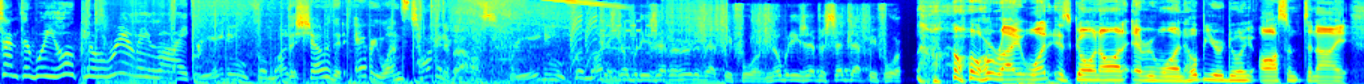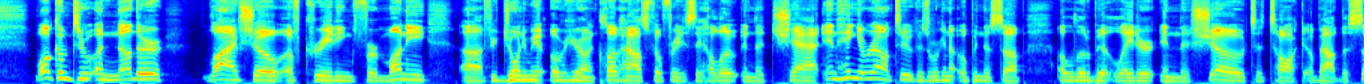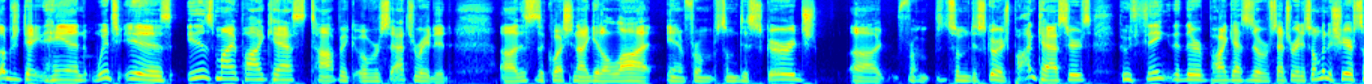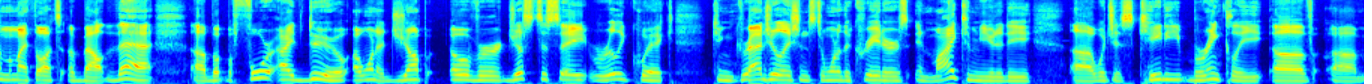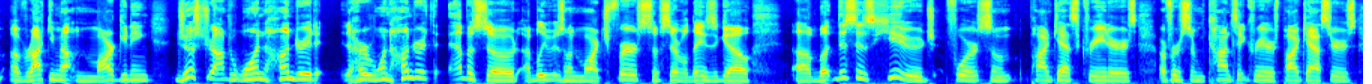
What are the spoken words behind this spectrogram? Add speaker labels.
Speaker 1: something we hope you'll really like.
Speaker 2: Creating for money.
Speaker 3: The show that everyone's talking about.
Speaker 2: Creating for money.
Speaker 4: Nobody's ever heard of that before. Nobody's ever said that before.
Speaker 5: All right, what is going on, everyone? Hope you're doing awesome tonight. Welcome to another live show of Creating for Money. Uh, if you're joining me over here on Clubhouse, feel free to say hello in the chat and hang around too, because we're going to open this up a little bit later in the show to talk about the subject at hand, which is Is my podcast topic oversaturated? Uh, this is a question I get a lot and from some discouraged uh, from some discouraged podcasters who think that their podcast is oversaturated. So I'm going to share some of my thoughts about that. Uh, but before I do, I want to jump over just to say really quick congratulations to one of the creators in my community, uh, which is Katie Brinkley of um, of Rocky Mountain Marketing. Just dropped 100 her 100th episode. I believe it was on March 1st, so several days ago. Uh, but this is huge for some podcast creators or for some content creators, podcasters.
